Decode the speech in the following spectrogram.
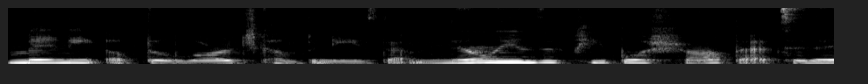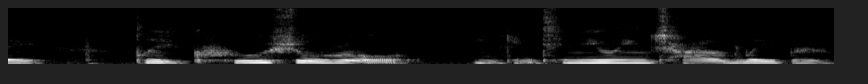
Many of the large companies that millions of people shop at today play a crucial role in continuing child labor.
